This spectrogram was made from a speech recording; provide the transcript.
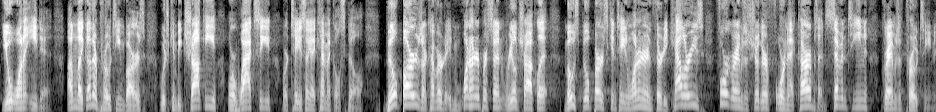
you'll want to eat it. Unlike other protein bars, which can be chalky or waxy or taste like a chemical spill. Built Bars are covered in 100% real chocolate. Most Built Bars contain 130 calories, 4 grams of sugar, 4 net carbs, and 17 grams of protein.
